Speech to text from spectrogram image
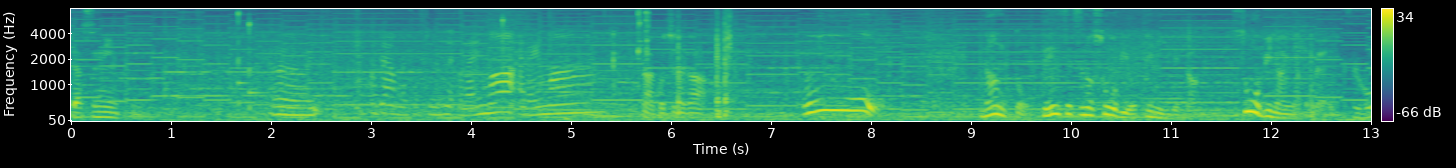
ジャスミンティー。はーいおじゃあお写真でございますありがとうございますさあこちらがおおなんと伝説の装備を手に入れた装備なんやこれすごい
